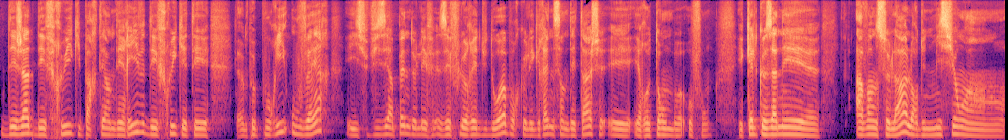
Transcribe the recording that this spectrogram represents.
déjà des fruits qui partaient en dérive, des fruits qui étaient un peu pourris, ouverts, et il suffisait à peine de les effleurer du doigt pour que les graines s'en détachent et, retombent au fond. Et quelques années euh, avant cela, lors d'une mission en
